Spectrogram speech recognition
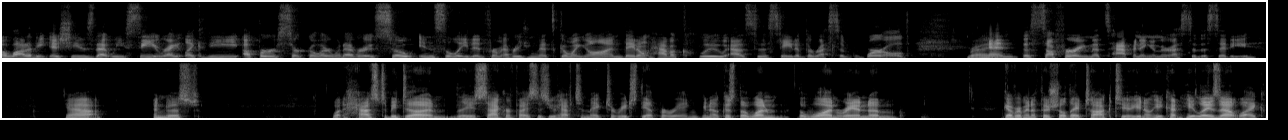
a lot of the issues that we see, right? Like the upper circle or whatever is so insulated from everything that's going on. They don't have a clue as to the state of the rest of the world Right. and the suffering that's happening in the rest of the city. yeah. And just what has to be done, the sacrifices you have to make to reach the upper ring, you know, because the one the one random government official they talk to, you know, he kind he lays out like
